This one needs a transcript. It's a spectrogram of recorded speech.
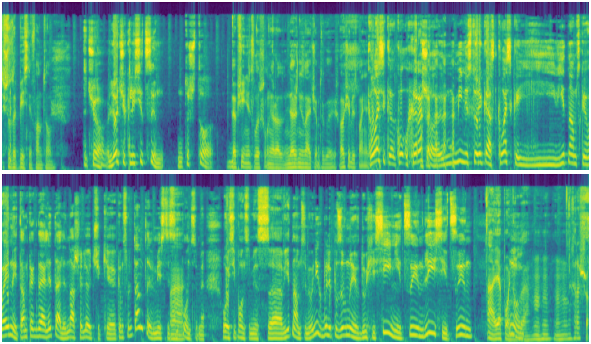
Что за песня «Фантом»? Ты чё, летчик Лисицин? Ну ты что? Вообще не слышал ни разу. Даже не знаю, о чем ты говоришь. Вообще без понятия. Классика, хорошо. Мини-сторикаст. Классика Вьетнамской войны. Там, когда летали наши летчики-консультанты вместе с ага. японцами, ой, с японцами, с а, вьетнамцами, у них были позывные в духе синий, цин, лисий, цин. А, я понял, ну, да. Угу, угу, хорошо.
